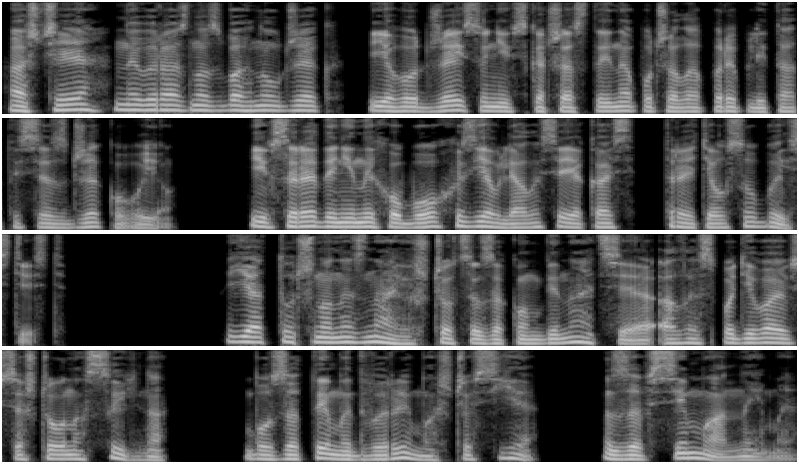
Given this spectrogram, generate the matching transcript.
А ще невиразно збагнув Джек, його Джейсонівська частина почала переплітатися з Джековою, і всередині них обох з'являлася якась третя особистість. Я точно не знаю, що це за комбінація, але сподіваюся, що вона сильна, бо за тими дверима щось є, за всіма ними.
